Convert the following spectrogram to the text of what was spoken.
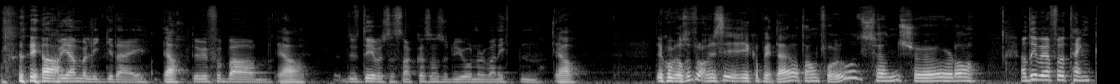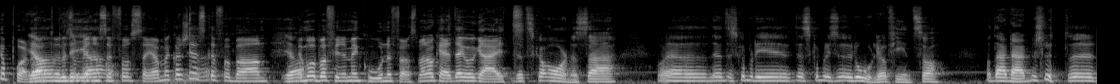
du vil hjem og ligge deg, ja, du vil få barn. ja, Du driver og snakker sånn som du gjorde når du var 19. ja. Det kommer også fram i, i kapittelet her at han får jo sønn sjøl og Han driver i hvert fall og tenker på det. Ja, det- liksom ja. å se for seg, ja, men Kanskje jeg skal få barn. Ja. Jeg må bare finne meg en kone først. Men OK, det går greit. Det skal ordne seg. Og eh, det, det, skal bli, det skal bli så rolig og fint så. Og det er der den slutter.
